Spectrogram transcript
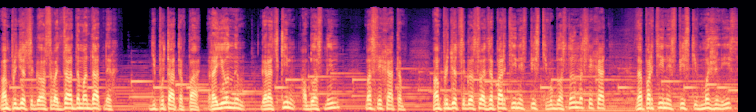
Вам придется голосовать за одномандатных депутатов по районным, городским, областным маслихатам. Вам придется голосовать за партийные списки в областной маслихат, за партийные списки в Мажилис –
